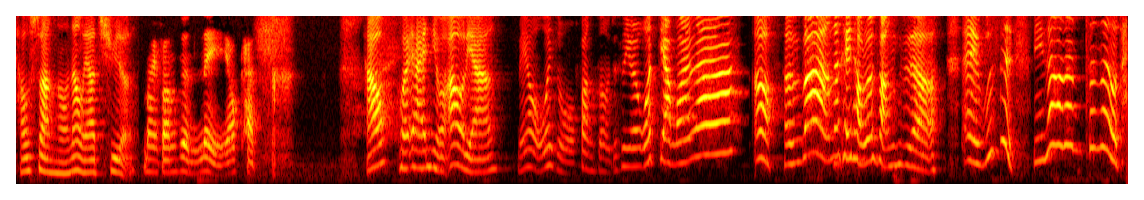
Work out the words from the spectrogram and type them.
好爽哦，那我要去了。买房子很累，要看。好，回来纽奥良。没有，为什么我放松？就是因为我讲完啦。哦，很棒，那可以讨论房子了。哎，不是，你知道那真的有太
